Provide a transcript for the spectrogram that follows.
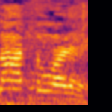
ลาตัวเลย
